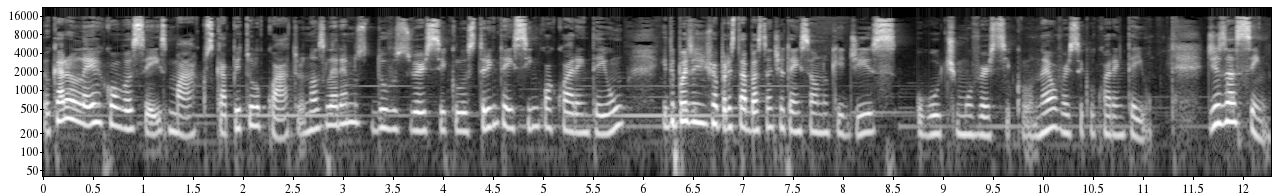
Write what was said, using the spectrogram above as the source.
Eu quero ler com vocês Marcos capítulo 4. Nós leremos dos versículos 35 a 41 e depois a gente vai prestar bastante atenção no que diz o último versículo, né? O versículo 41. Diz assim:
